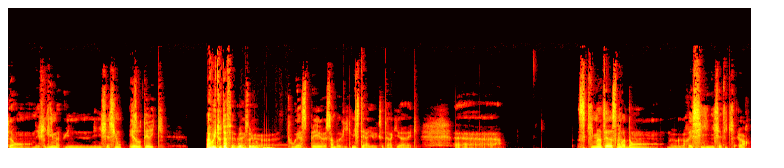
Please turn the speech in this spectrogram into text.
dans Néphilim, une initiation ésotérique. Ah oui, tout à fait, oui, Avec, absolument. euh, tout l'aspect euh, symbolique, mystérieux, etc. qui va avec. Euh, ce qui m'intéresse moi dans le récit initiatique, alors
